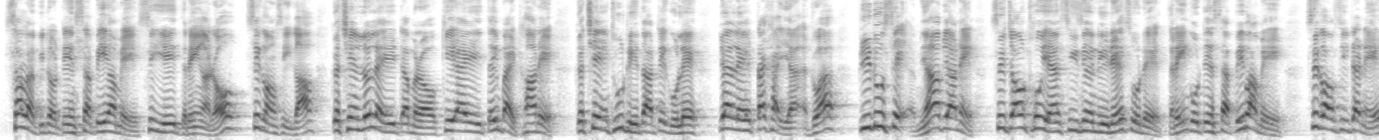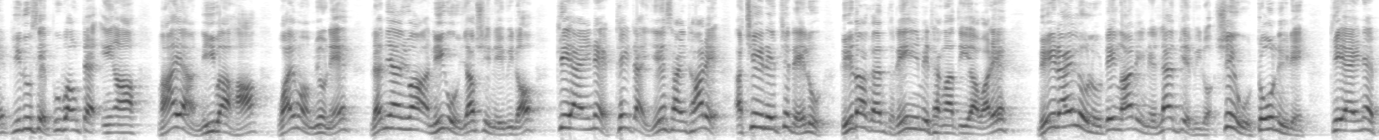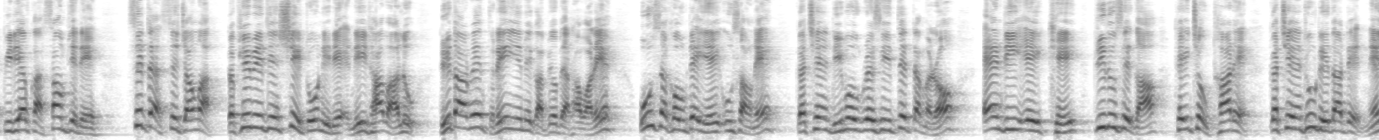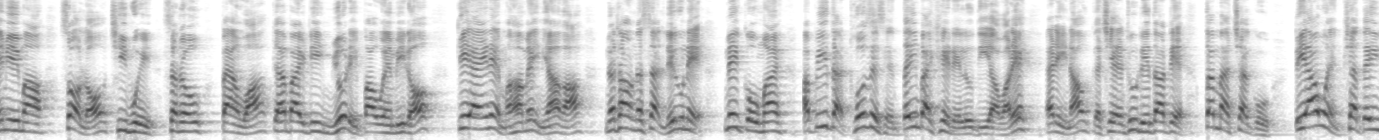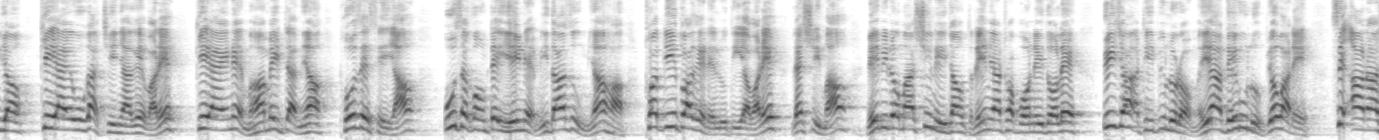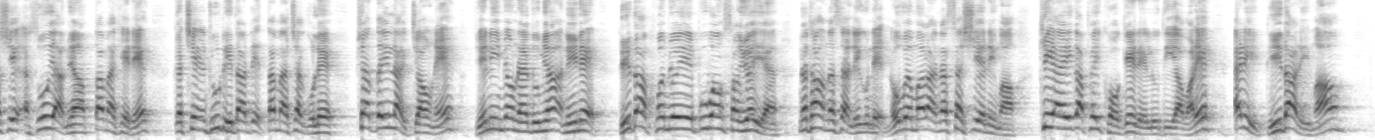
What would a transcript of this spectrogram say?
ဆက်လက်ပြီးတော့တင်ဆက်ပေးရမယ်စစ်ရေးသတင်းကတော့စစ်ကောင်စီကကချင်လွတ်လပ်ရေးတပ်မတော် KIA သိမ်းပိုက်ထားတဲ့ကချင်အထူးဒေသတက်ကိုလည်းပြန်လည်တိုက်ခိုက်ရန်အတွက်ပြည်သူစစ်အများအပြားနဲ့စစ်ကြောင်းထိုးရန်စီစဉ်နေတဲ့ဆိုတဲ့သတင်းကိုတင်ဆက်ပေးပါမယ်စစ်ကောင်စီတပ်နဲ့ပြည်သူစစ်ပူးပေါင်းတပ်အင်အား900နီးပါးဟာဝိုင်းမော်မြို့နယ်လက်မြန်ရွာအနီးကိုရောက်ရှိနေပြီးတော့ KIA နဲ့ထိတ်တိုက်ရင်ဆိုင်ထားတဲ့အခြေအနေဖြစ်တယ်လို့ဒေသခံသတင်းရင်းမြစ်ထံကသိရပါတယ်နေတိုင်းလိုလိုတင်ကားတွေနဲ့လှမ်းပစ်ပြီးတော့ရှေ့ကိုတိုးနေတယ် KI နဲ့ PDF ကစောင့်ပစ်တယ် စစ်တပ်စစ်ကြောင်းကတဖြည်းဖြည်းချင်းရှေ့တိုးနေတဲ့အနေအထားပါလို့ဒေတာတွင်သတင်းရင်းမြစ်ကပြောပြထားပါတယ်။ဦးစခုံတက်ရေးဦးဆောင်တဲ့ကချင်ဒီမိုကရေစီတစ်တပ်မတော် NDAK ပြည်သူစစ်ကထိန်းချုပ်ထားတဲ့ကချင်အထူးဒေသတဲ့နယ်မြေမှာစော့လော်ချီပွေစတုံးပန်ဝါကမ်ပိုက်တီမြို့တွေပါဝင်ပြီးတော့ KI နဲ့မဟာမိတ်များက2024ခုနှစ်နှစ်ကုန်ပိုင်းအပိသက်ထိုးစစ်ဆင်သိမ်းပိုက်ခဲ့တယ်လို့သိရပါတယ်။အဲ့ဒီနောက်ကချင်အထူးဒေသတဲ့တတ်မှတ်ချက်ကိုတရားဝင်ဖျက်သိမ်းကြောင်း KIO ကကြေညာခဲ့ပါတယ်။ KI နဲ့မဟာမိတ်တပ်များထိုးစစ်ဆင်ရာဦးစကုံတိတ်ရင်းနဲ့မိသားစုများဟာထွက်ပြေးသွားခဲ့တယ်လို့သိရပါတယ်။လက်ရှိမှာနေပြည်တော်မှာရှိနေကြောင်းသတင်းများထွက်ပေါ်နေတော့လဲတိကျအတည်ပြုလို့တော့မရသေးဘူးလို့ပြောပါတယ်။စစ်အာဏာရှင်အစိုးရများတတ်မှတ်ခဲ့တဲ့ ကချင်အထူးဒေသတစ်တတ်မှတ်ချက်ကိုလည်းဖျက်သိမ်းလိုက်ကြောင်းနဲ့ယင်းဒီမြုံနယ်သူများအနေနဲ့ဒေသဖွံ့ဖြိုးရေးပူးပေါင်းဆောင်ရွက်ရန်2024ခုနှစ်နိုဝင်ဘာလ28ရက်နေ့မှာ KIA ကဖိတ်ခေါ်ခဲ့တယ်လို့သိရပါတယ်အဲ့ဒီဒေသတွေမှာ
